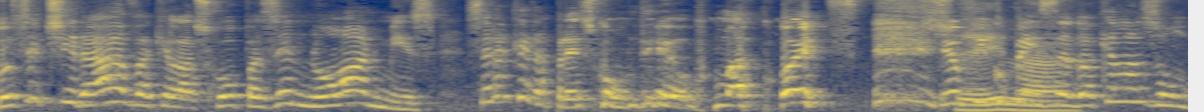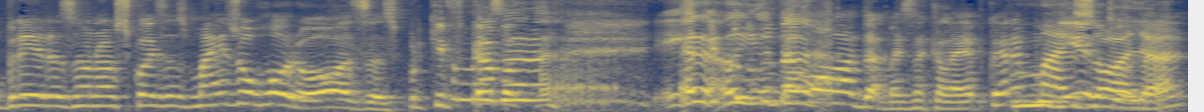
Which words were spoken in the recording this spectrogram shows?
Você tirava aquelas roupas enormes. Será que era pra esconder alguma coisa? Eu Sei fico lá. pensando, aquelas ombreiras eram as coisas mais horrorosas, porque Mas ficava. era- era- é tudo da era- moda, mas naquela época era Mas bonito, olha, né?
